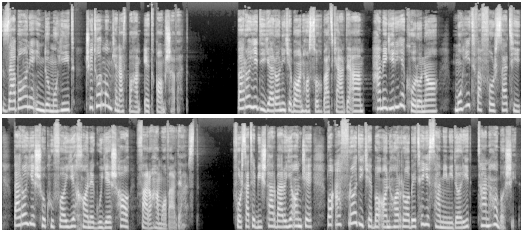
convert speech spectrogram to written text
زبان این دو محیط چطور ممکن است با هم ادغام شود. برای دیگرانی که با آنها صحبت کرده ام، همهگیری کرونا محیط و فرصتی برای شکوفایی خانگویش ها فراهم آورده است. فرصت بیشتر برای آنکه با افرادی که با آنها رابطه صمیمی دارید تنها باشید.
